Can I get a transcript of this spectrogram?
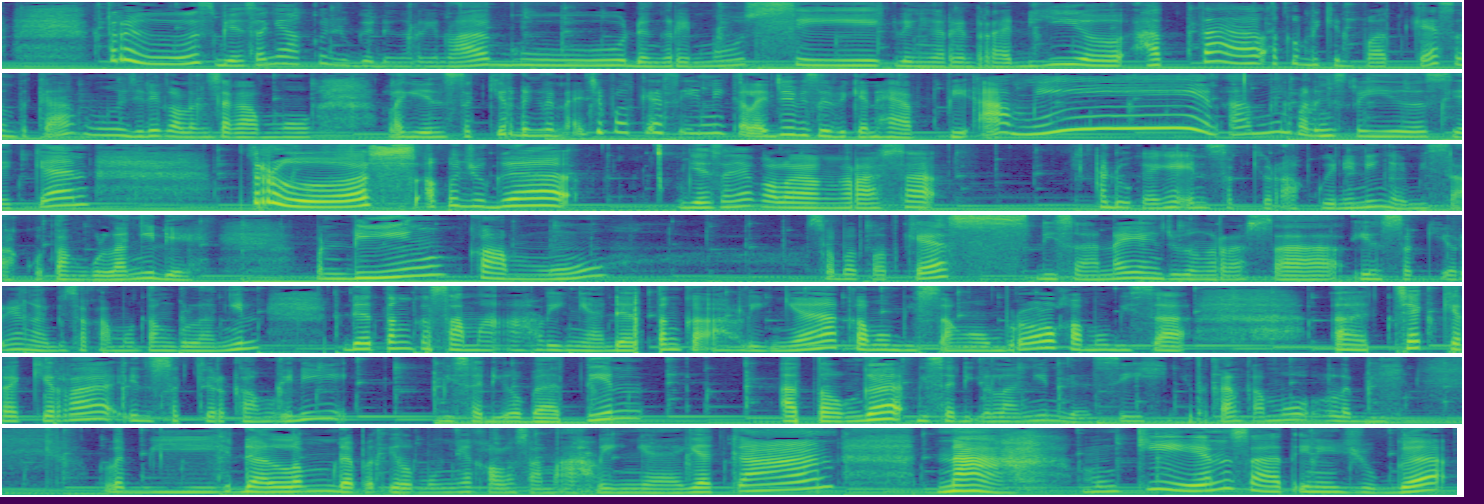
Terus biasanya aku juga dengerin lagu dengerin musik dengerin radio atau aku bikin podcast untuk kamu. Jadi kalau misalnya kamu lagi insecure dengerin aja podcast ini. Kalau aja bisa bikin happy. Amin. Amin paling serius ya kan? Terus aku juga biasanya kalau yang ngerasa aduh kayaknya insecure aku ini nih nggak bisa aku tanggulangi deh mending kamu sobat podcast di sana yang juga ngerasa insecure-nya nggak bisa kamu tanggulangin datang ke sama ahlinya. Datang ke ahlinya kamu bisa ngobrol kamu bisa uh, cek kira-kira insecure kamu ini bisa diobatin atau enggak bisa dihilangin gak sih? Gitu kan kamu lebih lebih dalam dapat ilmunya kalau sama ahlinya ya kan? Nah mungkin saat ini juga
